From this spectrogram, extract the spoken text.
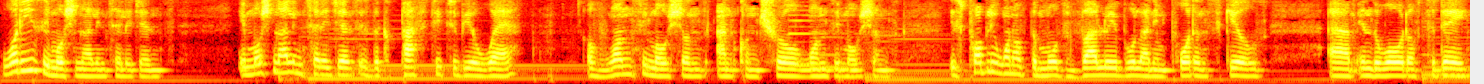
What is emotional intelligence? Emotional intelligence is the capacity to be aware of one's emotions and control one's emotions. It's probably one of the most valuable and important skills um, in the world of today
